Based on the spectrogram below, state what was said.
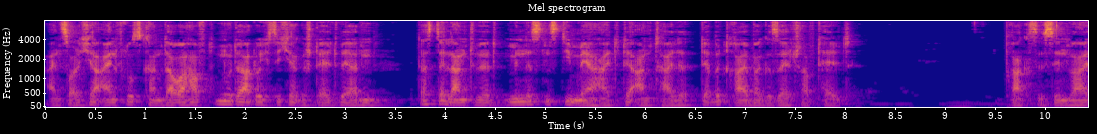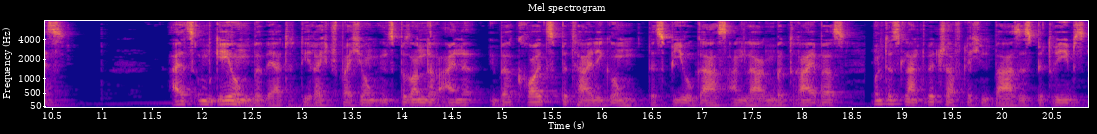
Ein solcher Einfluss kann dauerhaft nur dadurch sichergestellt werden, dass der Landwirt mindestens die Mehrheit der Anteile der Betreibergesellschaft hält. Praxishinweis Als Umgehung bewertet die Rechtsprechung insbesondere eine Überkreuzbeteiligung des Biogasanlagenbetreibers und des landwirtschaftlichen Basisbetriebs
